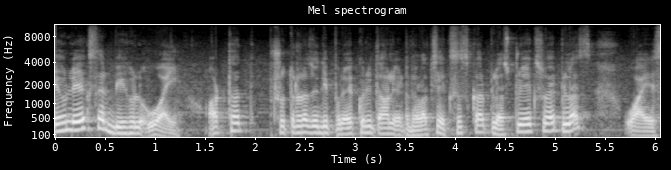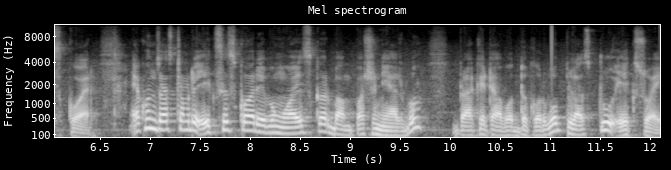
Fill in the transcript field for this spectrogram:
এ হলো এক্স আর বি হলো ওয়াই অর্থাৎ সূত্রটা যদি প্রয়োগ করি তাহলে এটা দাঁড়াচ্ছে X square plus two X Y plus Y square এখন জাস্ট আমরা এক্স স্কোয়ার এবং ওয়াই স্কোয়ার বাম পাশে নিয়ে আসব ব্র্যাকেটে আবদ্ধ করব plus two X Y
